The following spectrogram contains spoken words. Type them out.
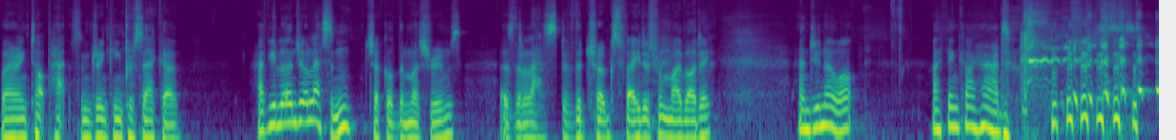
wearing top hats and drinking prosecco. Have you learned your lesson? chuckled the mushrooms as the last of the drugs faded from my body. And you know what? I think I had.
